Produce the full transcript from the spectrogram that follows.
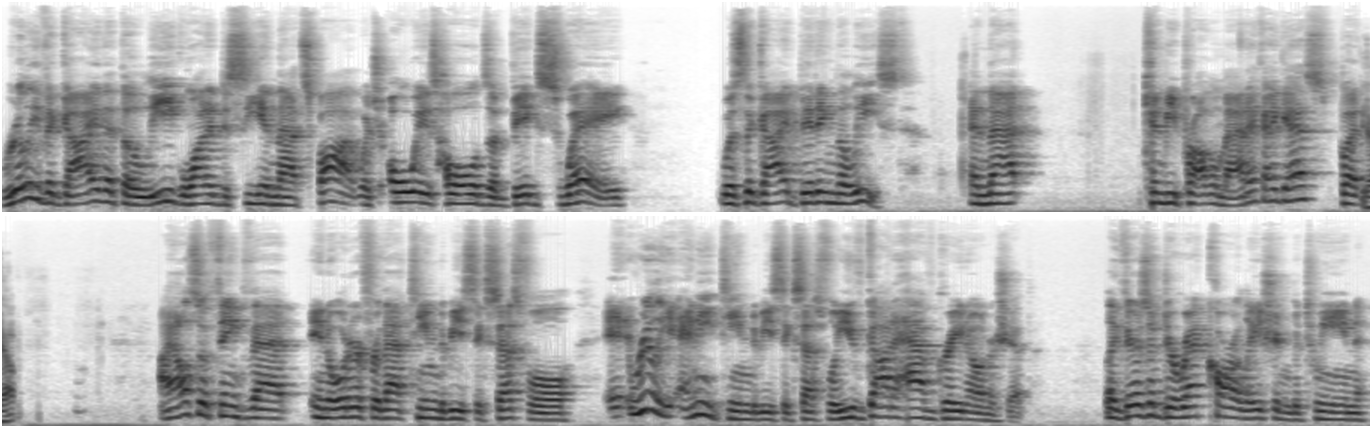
really the guy that the league wanted to see in that spot, which always holds a big sway, was the guy bidding the least. And that can be problematic, I guess, but Yep. I also think that in order for that team to be successful, it, really any team to be successful, you've got to have great ownership. Like there's a direct correlation between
